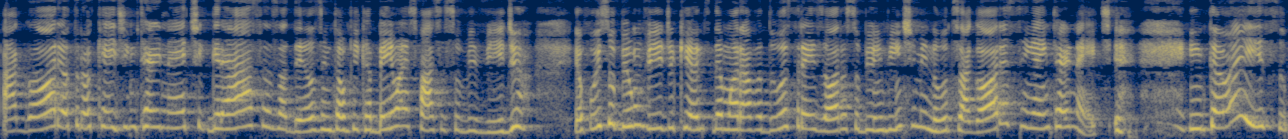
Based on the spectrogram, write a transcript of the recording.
Agora eu troquei de internet, graças a Deus, então fica bem mais fácil subir vídeo. Eu fui subir um vídeo que antes demorava duas, três horas, subiu em 20 minutos, agora sim é internet. Então é isso.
